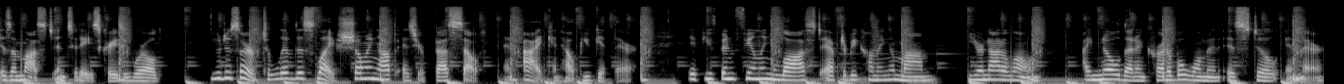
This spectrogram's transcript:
is a must in today's crazy world. You deserve to live this life showing up as your best self, and I can help you get there. If you've been feeling lost after becoming a mom, you're not alone. I know that incredible woman is still in there,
